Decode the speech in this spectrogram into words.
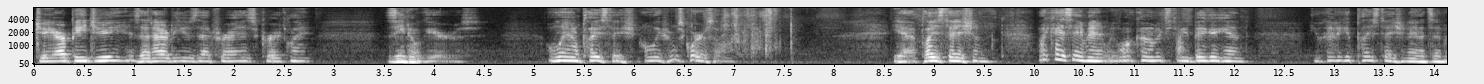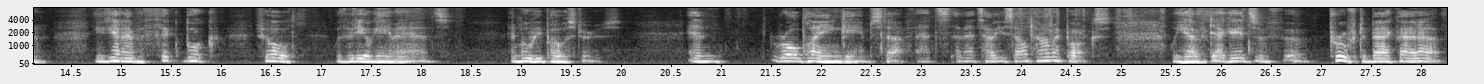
JRPG? Is that how to use that phrase correctly? Xenogears. Only on PlayStation, only from Squaresoft. Yeah, PlayStation. Like I say, man, we want comics to be big again. You gotta get PlayStation ads in them. You gotta have a thick book filled with video game ads and movie posters and role playing game stuff. That's that's how you sell comic books. We have decades of, of proof to back that up.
